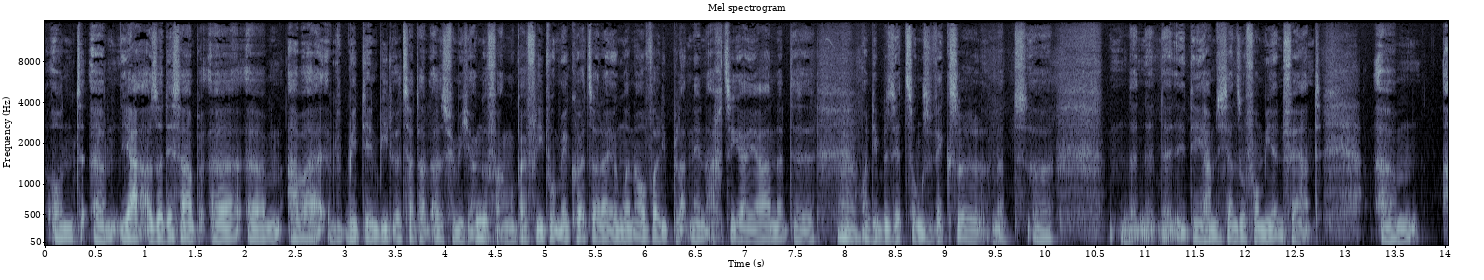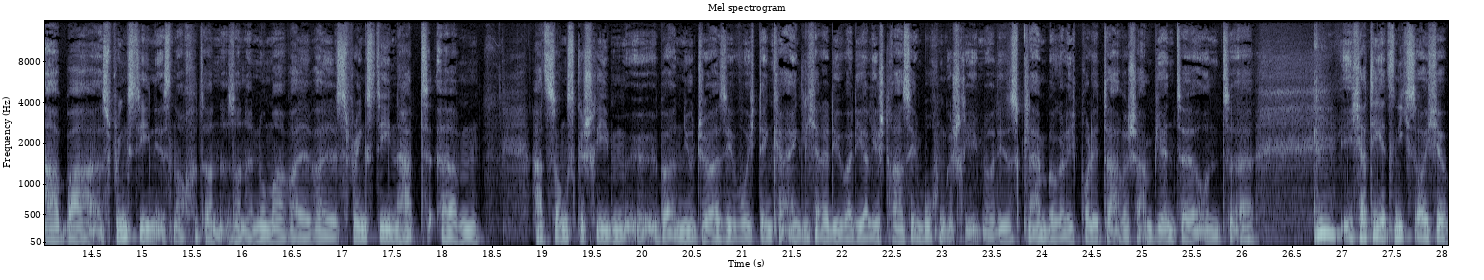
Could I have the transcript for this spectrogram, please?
Und ähm, ja, also deshalb, äh, ähm, aber mit den Beatles hat das alles für mich angefangen. Bei Fleetwood Mac hört es da irgendwann auf, weil die Platten in den 80er Jahren das, äh, mhm. und die Besetzungswechsel, das, äh, die haben sich dann so von mir entfernt. Ähm, aber Springsteen ist noch so, so, eine Nummer, weil, weil Springsteen hat ähm, hat Songs geschrieben über New Jersey, wo ich denke, eigentlich hat er die über die Alleestraße in Bochum geschrieben. Oder dieses kleinbürgerlich-proletarische Ambiente. Und äh, ich hatte jetzt nicht solche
